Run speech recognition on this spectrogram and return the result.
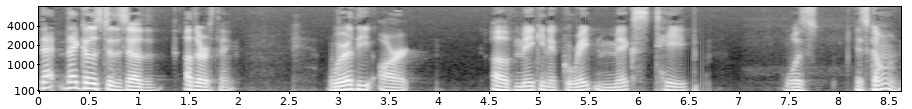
That that goes to this other other thing, where the art of making a great mix tape was is gone.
